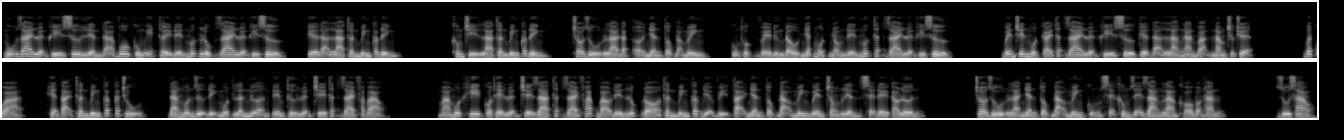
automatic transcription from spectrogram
Ngũ giai luyện khí sư liền đã vô cùng ít thấy đến mức lục giai luyện khí sư, kia đã là thần binh các đỉnh. Không chỉ là thần binh các đỉnh, cho dù là đặt ở nhân tộc đạo minh, cũng thuộc về đứng đầu nhất một nhóm đến mức thất giai luyện khí sư. Bên trên một cái thất giai luyện khí sư kia đã là ngàn vạn năm trước chuyện. Bất quá, hiện tại thần binh các các chủ đang muốn dự định một lần nữa nếm thử luyện chế thất giai pháp bảo. Mà một khi có thể luyện chế ra thất giai pháp bảo đến lúc đó thần binh các địa vị tại nhân tộc đạo minh bên trong liền sẽ đề cao lớn cho dù là nhân tộc đạo minh cũng sẽ không dễ dàng làm khó bọn hắn. Dù sao,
